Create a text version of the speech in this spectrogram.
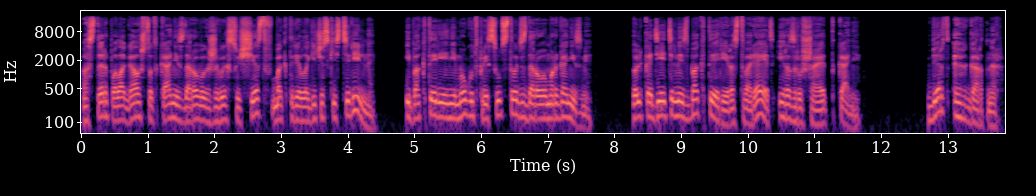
Пастер полагал, что ткани здоровых живых существ бактериологически стерильны, и бактерии не могут присутствовать в здоровом организме. Только деятельность бактерий растворяет и разрушает ткани. Берт Эхгартнер.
